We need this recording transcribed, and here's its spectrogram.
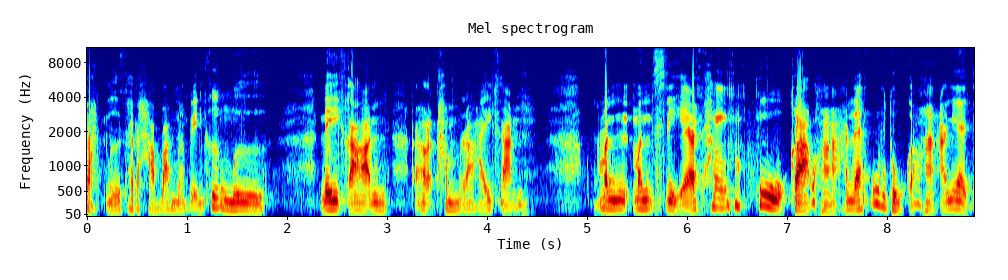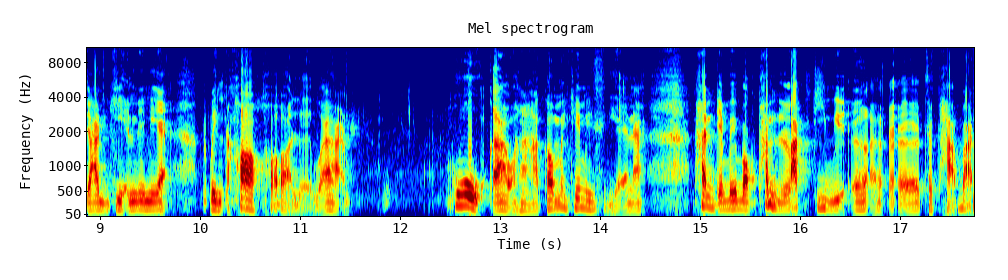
ษัตริย์ หรือสถาบันมาเป็นเครื่องมือในการเอ่อทำร้ายกัน มันมันเสียทั้งผู้กล่าวหาและผู้ถูกกล่าวหาเนี่ยอาจารย์เขียนในนี้เป็นข้อข้อเลยว่า ผู้กล่าวหาก็ไม่ใช่ไม่เสียนะท่านจะไปบอกท่านรักชีวิตสถาบัน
